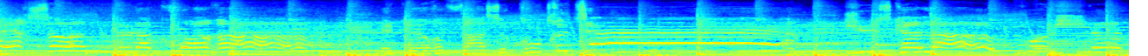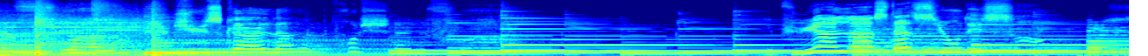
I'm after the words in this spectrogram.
personne ne la croira, et pleure face contre terre jusqu'à la prochaine fois, jusqu'à la prochaine fois. Et puis à la station d'essence,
